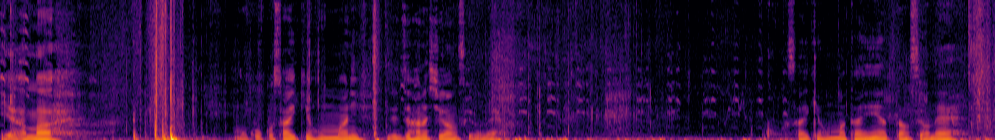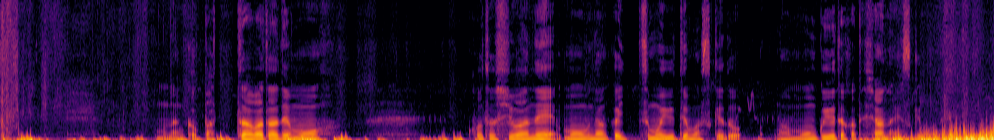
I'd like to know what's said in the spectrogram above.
いやまあもうここ最近ほんまに全然話違うんですけどね。ここ最近ほんま大変やったんですよね。もうなんかバッタバタでも今年はねもうなんかいっつも言うてますけど、まあ、文句言うたかってしゃあないですけどね。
